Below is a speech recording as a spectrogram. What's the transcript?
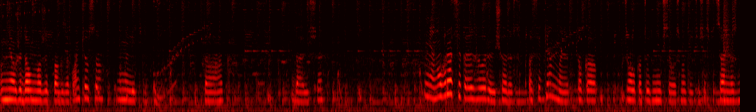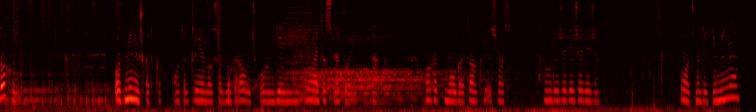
У меня уже давно джетпак закончился. Ну, мы летим. Так. Дальше. Не, ну графика, я же говорю еще раз, офигенная, только Жалко, тут не все. Смотрите, сейчас специально сдохну. Вот менюшка такая. Вот, откроем волшебную коробочку. День. Ну, это светлый. Так. Ой, как много. Так, сейчас. Ну, реже, реже, реже. Вот, смотрите, меню.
